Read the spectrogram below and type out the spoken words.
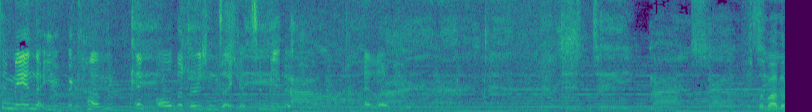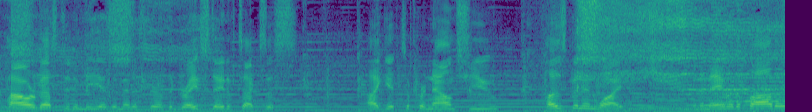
the man that you've become, and all the versions I get to meet of you. I love you. So, by the power vested in me as a minister of the great state of Texas, I get to pronounce you husband and wife in the name of the Father,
